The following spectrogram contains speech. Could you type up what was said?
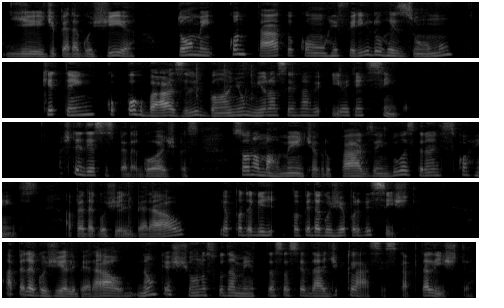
de, de pedagogia tomem contato com o referido resumo que tem por base Libânio 1985. As tendências pedagógicas são normalmente agrupadas em duas grandes correntes: a pedagogia liberal e a pedagogia progressista. A pedagogia liberal não questiona os fundamentos da sociedade de classes capitalista,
